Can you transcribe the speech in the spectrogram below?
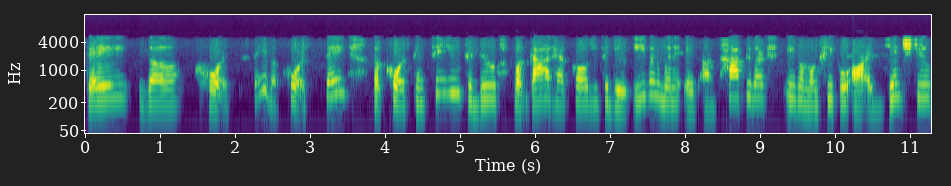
stay the course. Stay the course stay the course. Continue to do what God has called you to do, even when it is unpopular, even when people are against you,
